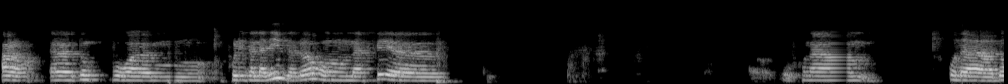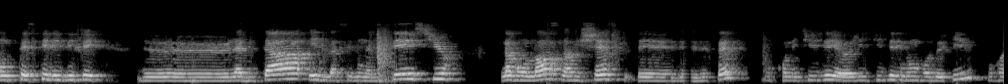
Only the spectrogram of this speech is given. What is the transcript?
Alors, euh, donc pour, euh, pour les analyses, alors, on a fait... Euh, on, a, on a donc testé les effets de l'habitat et de la saisonnalité sur l'abondance, la richesse des, espèces. Donc, on utilisé, j'ai utilisé les nombres de îles pour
